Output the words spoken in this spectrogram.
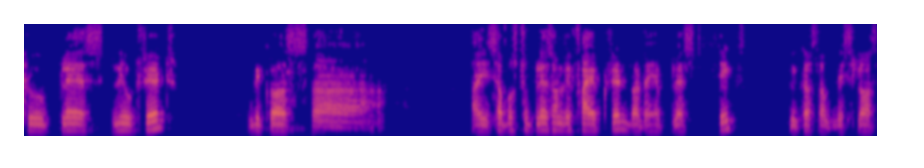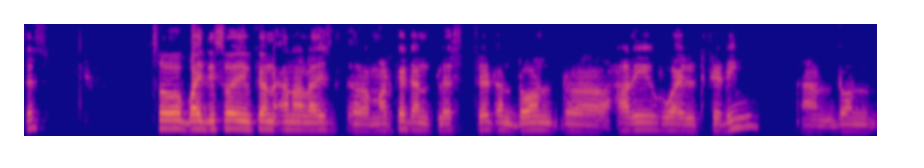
to place new trade because uh, i supposed to place only five trade but i have placed six because of these losses. So by this way you can analyze uh, market and place trade and don't uh, hurry while trading and don't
